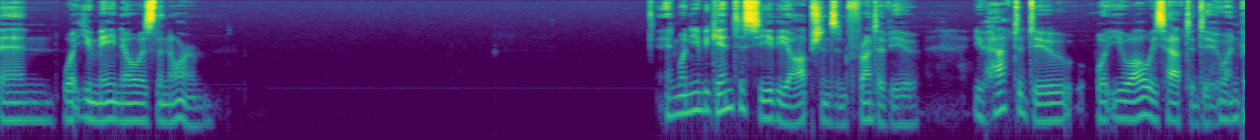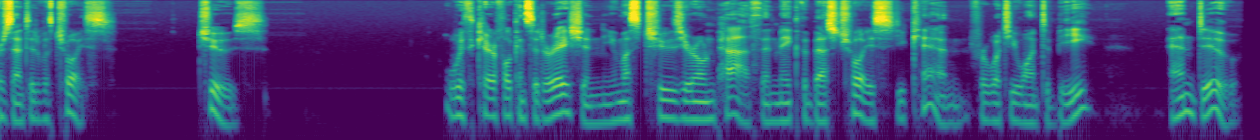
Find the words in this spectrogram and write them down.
than what you may know as the norm. And when you begin to see the options in front of you, you have to do what you always have to do when presented with choice choose. With careful consideration, you must choose your own path and make the best choice you can for what you want to be and do.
